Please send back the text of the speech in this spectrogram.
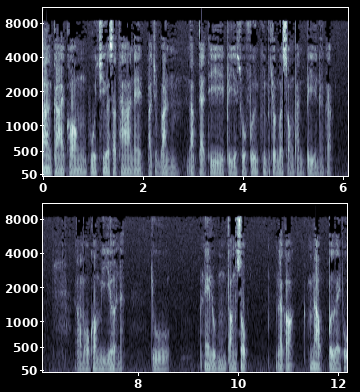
ร่างกายของผู้เชื่อศรัทธาในปัจจุบัน นับแต่ที่พระเยซูฟื้นคืนประชนมาสองพันปีนะครับอาโมก็มีเยอะนะ อยู่ในหลุมฝังศพ แล้วก็ เน่าเปื่อยผุ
